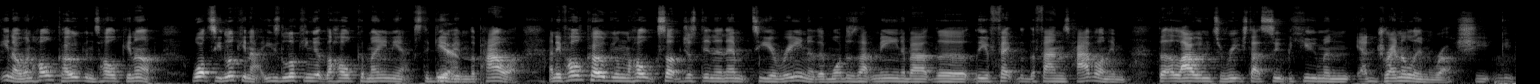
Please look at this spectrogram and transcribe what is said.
You know, when Hulk Hogan's hulking up, what's he looking at? He's looking at the Hulkamaniacs to give Yeah. him the power. And if Hulk Hogan hulks up just in an empty arena, then what does that mean about the the effect that the fans have on him that allow him to reach that superhuman adrenaline rush? You- you- do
